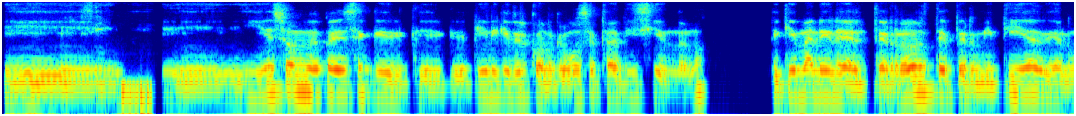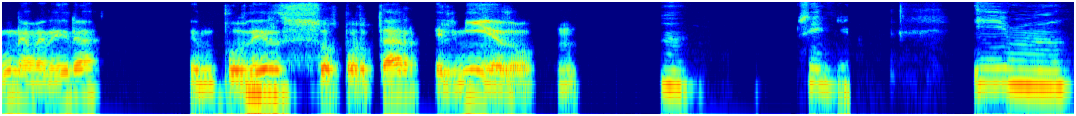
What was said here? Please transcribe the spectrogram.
Y, y, eso me parece que, tiene que ver con lo que vos estás diciendo, ¿no? De qué manera el terror te permitía de alguna manera poder soportar el miedo. Mm. Sí. Y mm,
